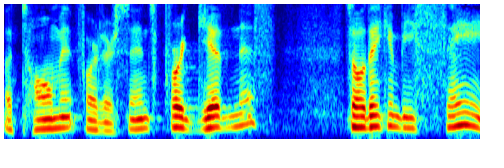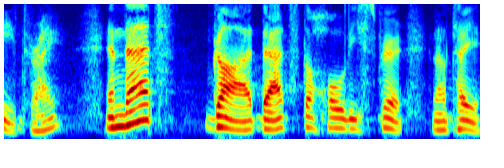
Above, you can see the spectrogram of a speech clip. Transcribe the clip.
atonement for their sins, forgiveness, so they can be saved, right? And that's God, that's the Holy Spirit. And I'll tell you,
